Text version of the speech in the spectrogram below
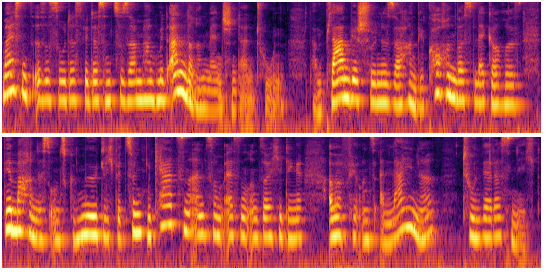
Meistens ist es so, dass wir das im Zusammenhang mit anderen Menschen dann tun. Dann planen wir schöne Sachen, wir kochen was Leckeres, wir machen es uns gemütlich, wir zünden Kerzen an zum Essen und solche Dinge. Aber für uns alleine tun wir das nicht.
